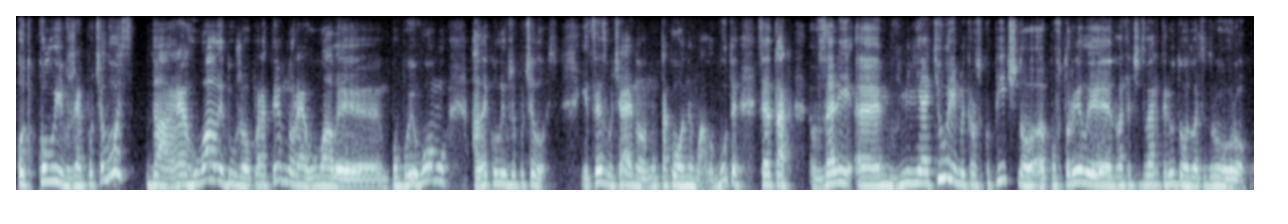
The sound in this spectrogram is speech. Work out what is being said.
От коли вже почалось, да, реагували дуже оперативно, реагували по бойовому, але коли вже почалось, і це звичайно ну такого не мало бути. Це так взагалі е, в мініатюрі мікроскопічно е, повторили 24 лютого 22 року,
